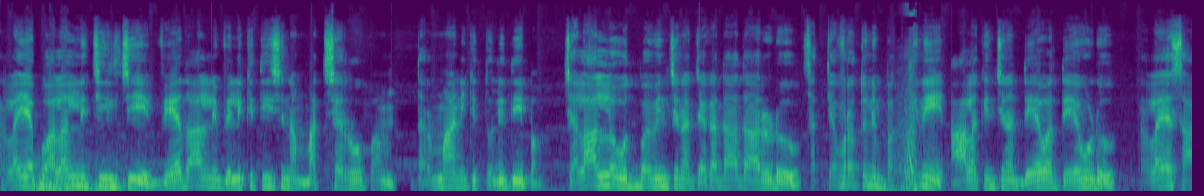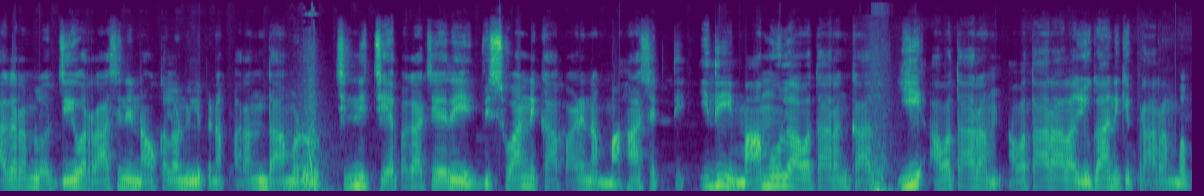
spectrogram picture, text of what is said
ప్రళయపు అలల్ని చీల్చి వేదాల్ని వెలికి తీసిన మత్స్య రూపం ధర్మానికి తొలి దీపం. జలాల్లో ఉద్భవించిన జగదాదారుడు సత్యవ్రతుని భక్తిని ఆలకించిన దేవదేవుడు ప్రళయ సాగరంలో జీవరాశిని నౌకలో నిలిపిన పరంధాముడు చిన్ని చేపగా చేరి విశ్వాన్ని కాపాడిన మహాశక్తి. ఇది మామూలు అవతారం కాదు. ఈ అవతారం అవతారాల యుగానికి ప్రారంభం.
